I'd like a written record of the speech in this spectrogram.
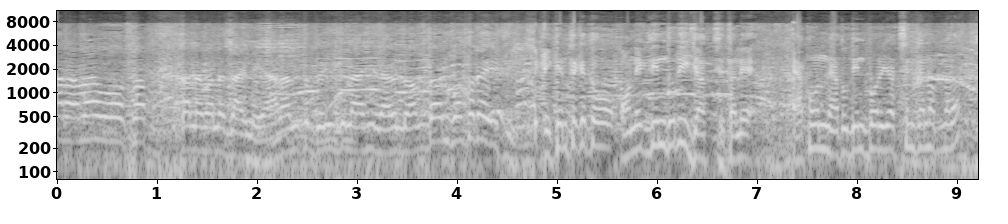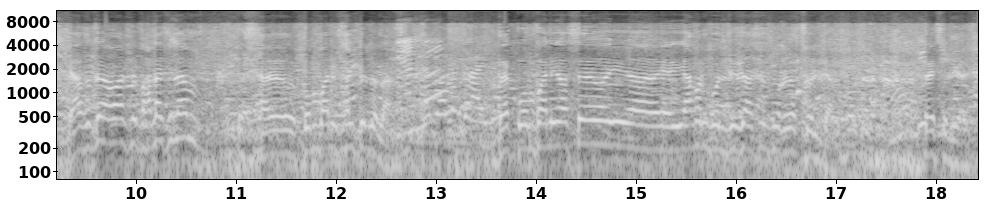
আর আমার ও সব তালে মানে যায়নি। আর আমি তো বেশি দিন আসিনি আমি লকডাউন বছরে এসেছি এখান থেকে তো অনেক দিন ধরেই যাচ্ছে তাহলে এখন এতদিন পরে যাচ্ছেন কেন আপনারা? আসলে আমার সে ভাড়া ছিলাম কোম্পানি ছাড় দিল না। তাই কোম্পানি আছে ওই এখন বলছি যে আছে চলে চলে যান তাই চলে আসি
